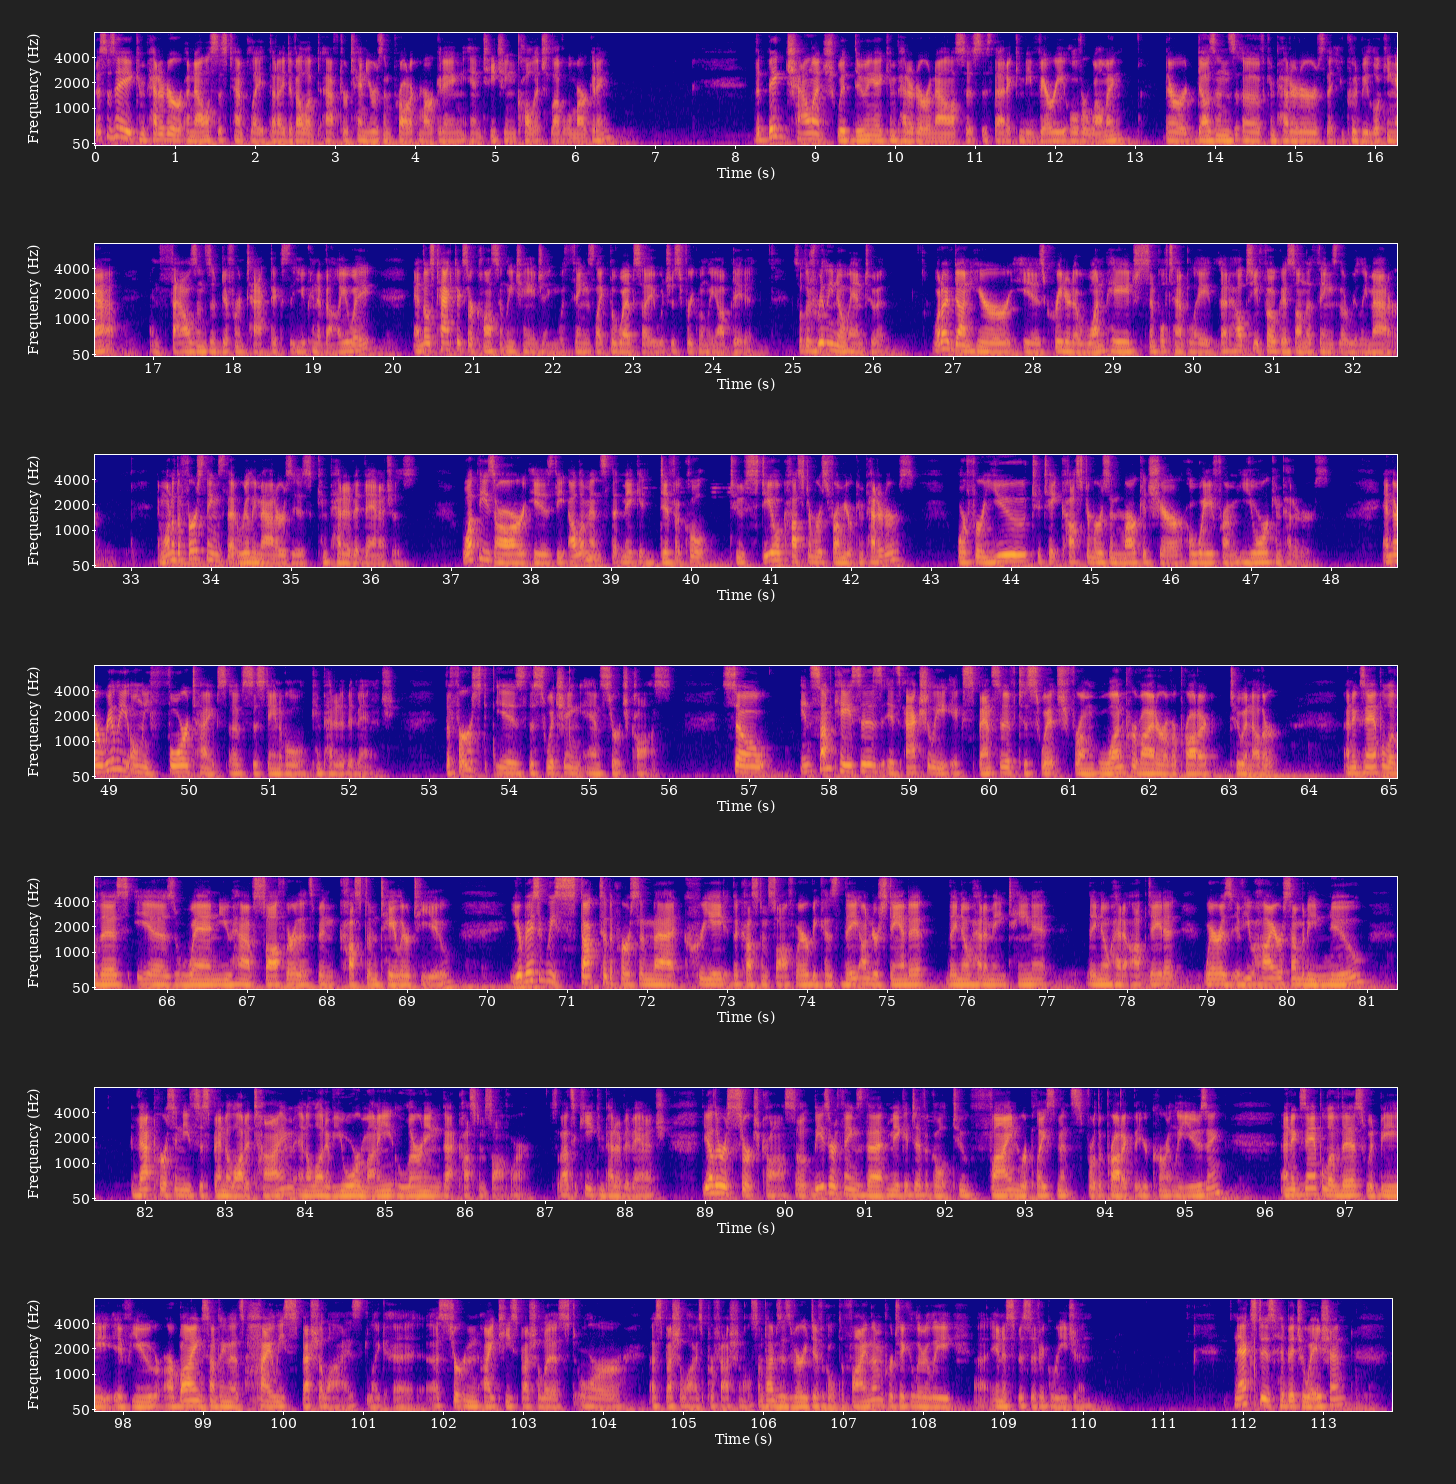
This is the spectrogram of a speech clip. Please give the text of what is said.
This is a competitor analysis template that I developed after 10 years in product marketing and teaching college level marketing. The big challenge with doing a competitor analysis is that it can be very overwhelming. There are dozens of competitors that you could be looking at and thousands of different tactics that you can evaluate. And those tactics are constantly changing with things like the website, which is frequently updated. So there's really no end to it. What I've done here is created a one page simple template that helps you focus on the things that really matter. And one of the first things that really matters is competitive advantages. What these are is the elements that make it difficult to steal customers from your competitors or for you to take customers and market share away from your competitors. And there are really only four types of sustainable competitive advantage. The first is the switching and search costs. So in some cases, it's actually expensive to switch from one provider of a product to another. An example of this is when you have software that's been custom tailored to you. You're basically stuck to the person that created the custom software because they understand it, they know how to maintain it, they know how to update it. Whereas if you hire somebody new, that person needs to spend a lot of time and a lot of your money learning that custom software. So that's a key competitive advantage. The other is search costs. So these are things that make it difficult to find replacements for the product that you're currently using. An example of this would be if you are buying something that's highly specialized, like a, a certain IT specialist or a specialized professional. Sometimes it's very difficult to find them, particularly uh, in a specific region. Next is habituation.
